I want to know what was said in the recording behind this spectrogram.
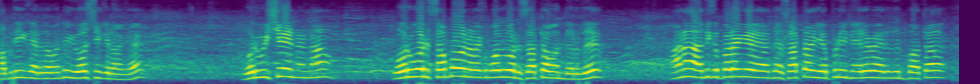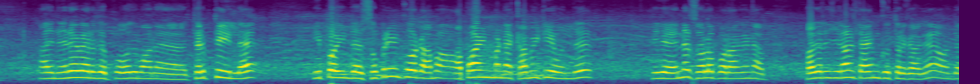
அப்படிங்கிறத வந்து யோசிக்கிறாங்க. ஒரு விஷயம் என்னென்னா ஒரு ஒரு சம்பவம் நடக்கும்போது ஒரு சட்டம் வந்துடுது ஆனால் அதுக்கு பிறகு அந்த சட்டம் எப்படி நிறைவேறுதுன்னு பார்த்தா அது நிறைவேறது போதுமான திருப்தி இல்லை. இப்போ இந்த சுப்ரீம் கோர்ட் அம அப்பாயின்ட் பண்ண கமிட்டி வந்து இது என்ன சொல்ல போகிறாங்கன்னு பதினஞ்சு நாள் டைம் கொடுத்துருக்காங்க. அந்த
